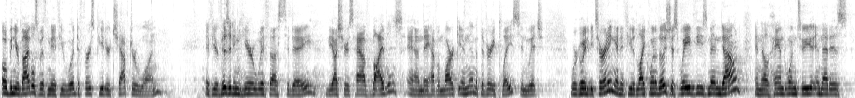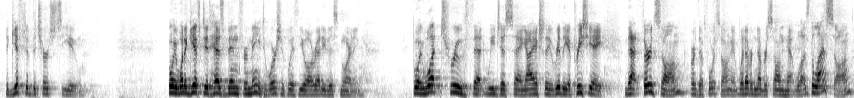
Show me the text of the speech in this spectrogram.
Open your Bibles with me, if you would, to 1 Peter chapter 1. If you're visiting here with us today, the ushers have Bibles and they have a mark in them at the very place in which we're going to be turning. And if you'd like one of those, just wave these men down and they'll hand one to you, and that is the gift of the church to you. Boy, what a gift it has been for me to worship with you already this morning. Boy, what truth that we just sang. I actually really appreciate that third song, or the fourth song, whatever number song that was, the last song,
